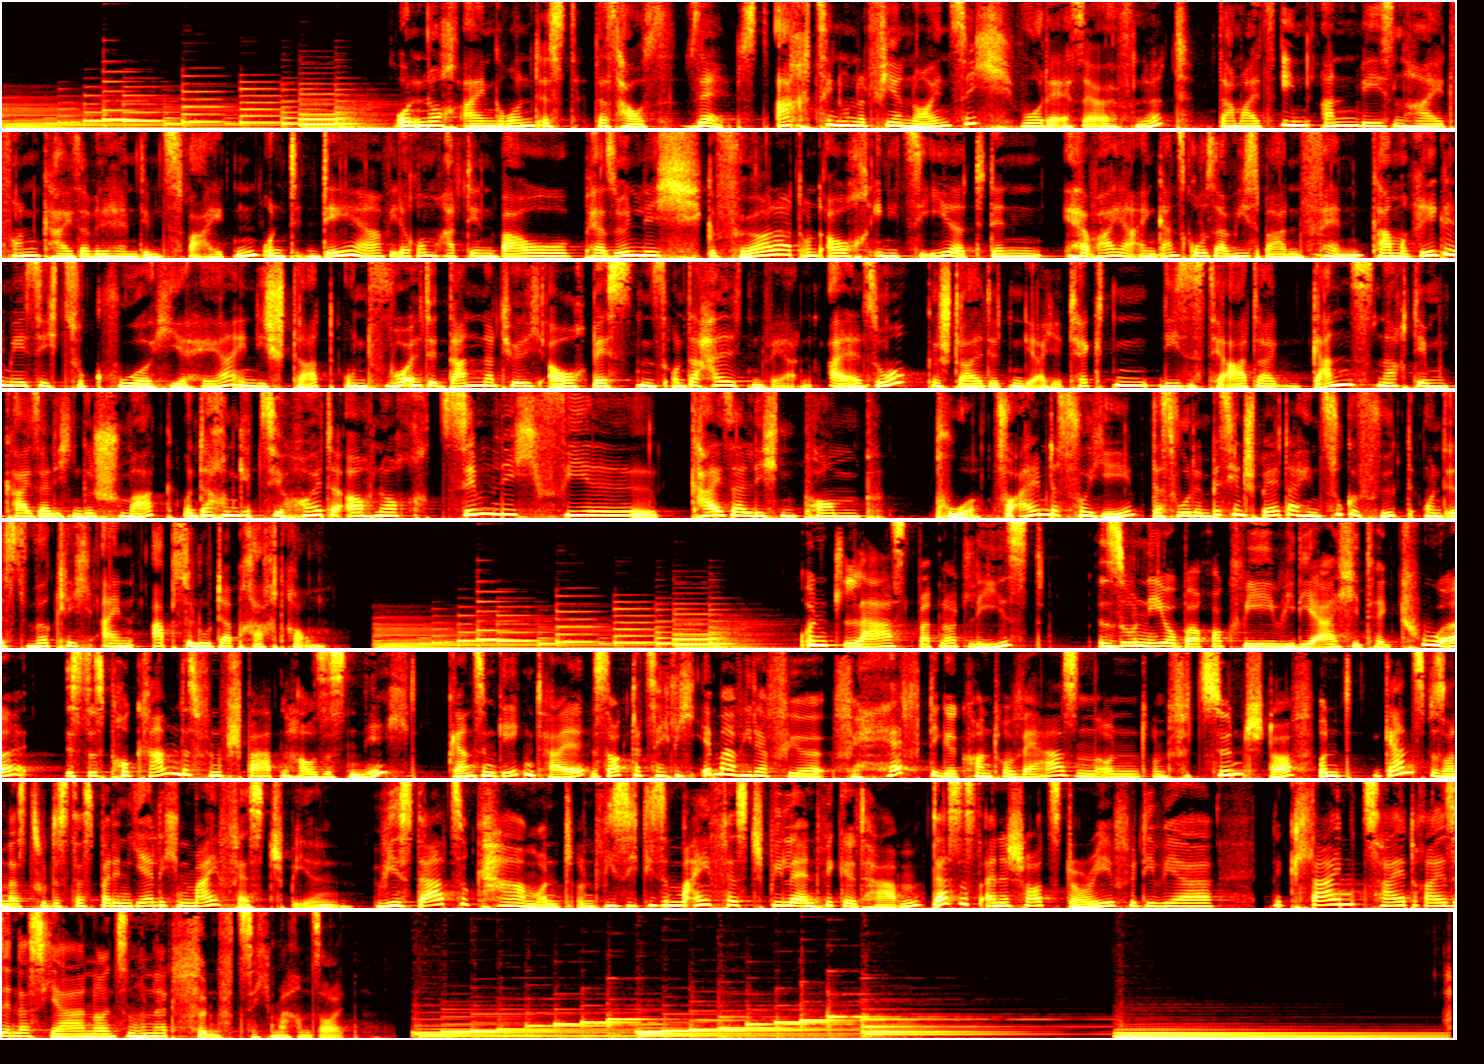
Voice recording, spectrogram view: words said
Und noch ein Grund ist das Haus selbst. 1894 wurde es eröffnet damals in Anwesenheit von Kaiser Wilhelm II. Und der wiederum hat den Bau persönlich gefördert und auch initiiert, denn er war ja ein ganz großer Wiesbaden-Fan, kam regelmäßig zur Kur hierher in die Stadt und wollte dann natürlich auch bestens unterhalten werden. Also gestalteten die Architekten dieses Theater ganz nach dem kaiserlichen Geschmack und darum gibt's hier heute auch noch ziemlich viel kaiserlichen Pomp pur. Vor allem das Foyer, das wurde ein bisschen später hinzugefügt und ist wirklich ein absoluter Prachtraum. Und last but not least, so neobarock wie, wie die Architektur, ist das Programm des Fünf-Spartenhauses nicht. Ganz im Gegenteil, es sorgt tatsächlich immer wieder für, für heftige Kontroversen und, und für Zündstoff. Und ganz besonders tut es das bei den jährlichen Mai-Festspielen. Wie es dazu kam und, und wie sich diese Mai-Festspiele entwickelt haben, das ist eine Short Story, für die wir eine kleine Zeitreise in das Jahr 1950 machen sollten.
